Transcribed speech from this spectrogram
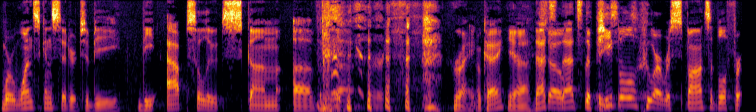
were once considered to be the absolute scum of the earth. Right. Okay? Yeah. That's so that's the, the people who are responsible for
